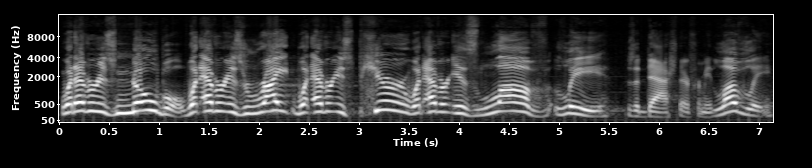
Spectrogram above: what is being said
whatever is noble, whatever is right, whatever is pure, whatever is lovely, there's a dash there for me. Lovely.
